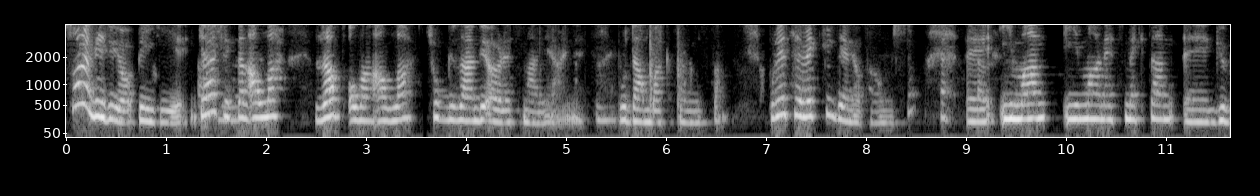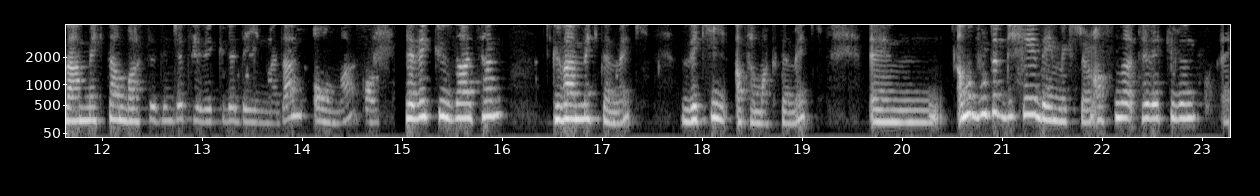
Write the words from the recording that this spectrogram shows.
Sonra veriyor bilgiyi. Gerçekten Allah Rab olan Allah çok güzel bir öğretmen yani. Buradan baktığımızda. Buraya tevekkül diye not almışım. Ee, iman iman etmekten, e, güvenmekten bahsedince tevekküle değinmeden olmaz. Tevekkül zaten güvenmek demek, vekil atamak demek. Ee, ama burada bir şeye değinmek istiyorum. Aslında tevekkülün e,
